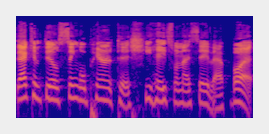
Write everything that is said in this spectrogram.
that can feel single parentish. He hates when I say that, but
